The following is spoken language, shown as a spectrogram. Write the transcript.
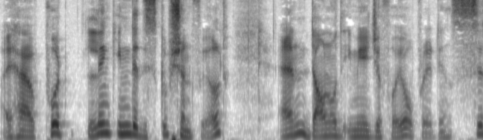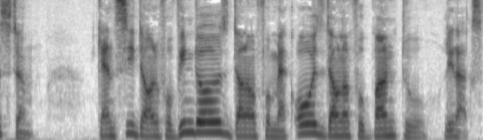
I have put link in the description field and download the image for your operating system. You can see download for Windows, download for Mac OS, download for Ubuntu Linux.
